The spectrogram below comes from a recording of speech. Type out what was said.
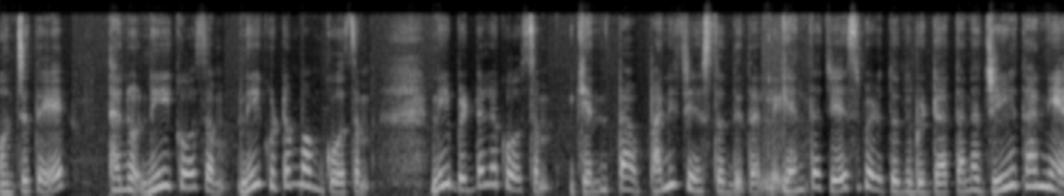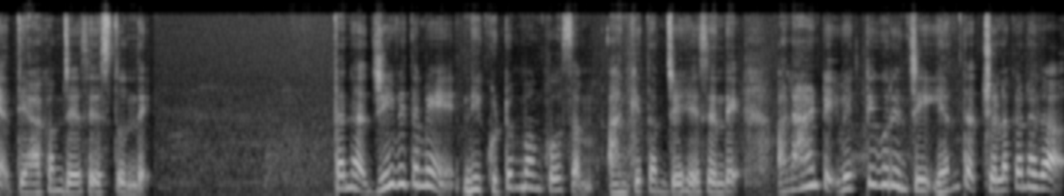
ఉంచితే తను నీ కోసం నీ కుటుంబం కోసం నీ బిడ్డల కోసం ఎంత పని చేస్తుంది తల్లి? ఎంత చేసి పెడుతుంది బిడ్డ? తన జీవితాన్ని త్యాగం చేసేస్తుంది. తన జీవితమే నీ కుటుంబం కోసం అంకితం చేసేసింది. అలాంటి వ్యక్తి గురించి ఎంత చులకనగా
